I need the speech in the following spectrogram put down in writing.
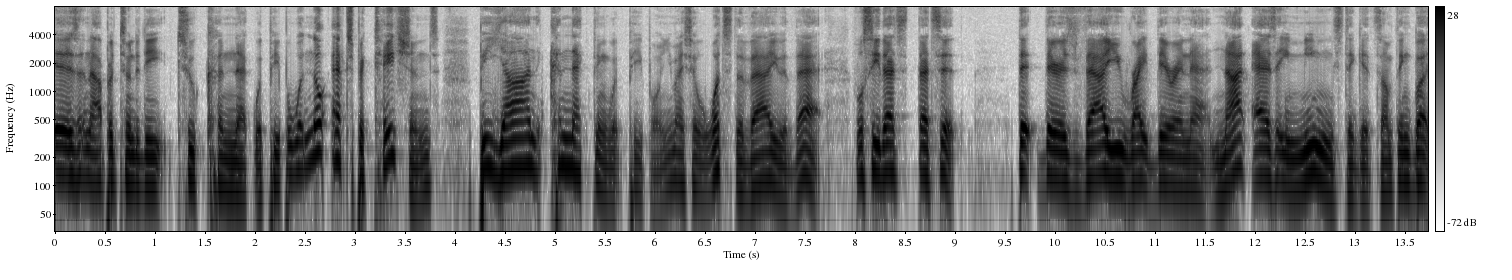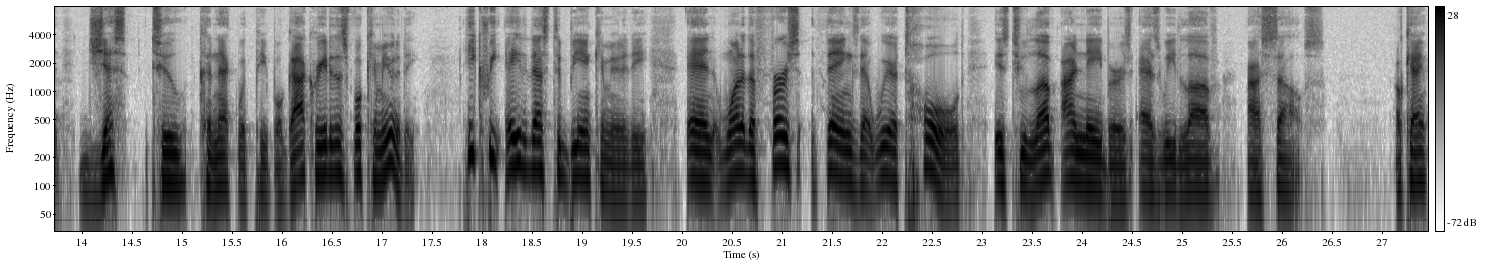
is an opportunity to connect with people with no expectations beyond connecting with people. And you might say, well, "What's the value of that?" Well, see, that's that's it. That there is value right there in that, not as a means to get something, but just to connect with people. God created us for community. He created us to be in community. And one of the first things that we're told is to love our neighbors as we love ourselves. Okay?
